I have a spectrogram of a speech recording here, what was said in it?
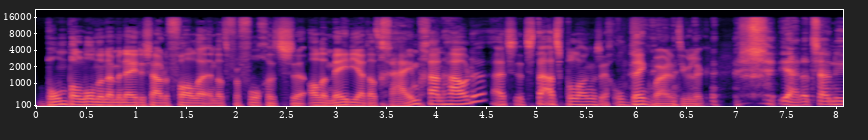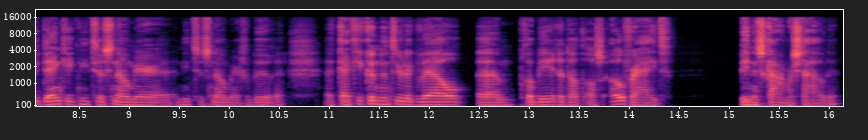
bomballonnen naar beneden zouden vallen. En dat vervolgens uh, alle media dat geheim gaan houden. Uit het staatsbelang is echt ondenkbaar natuurlijk. Ja, dat zou nu denk ik niet zo snel meer, niet zo snel meer gebeuren. Uh, kijk, je kunt natuurlijk wel um, proberen dat als overheid binnenskamers te houden.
